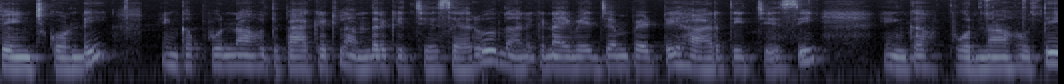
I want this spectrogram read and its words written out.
చేయించుకోండి. ఇంకా పూర్ణాహుతి ప్యాకెట్లు అందరికి ఇచ్చేశారు. దానికి నైవేద్యం పెట్టి హారతి ఇచ్చేసి ఇంకా పూర్ణాహుతి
